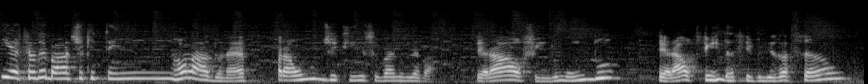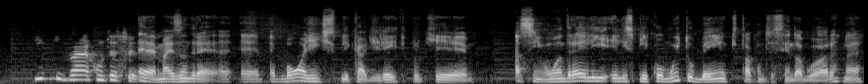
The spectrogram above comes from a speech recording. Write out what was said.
E esse é o debate que tem rolado, né? Para onde que isso vai nos levar? Será o fim do mundo? Será o fim da civilização? O que vai acontecer? É, mas André, é, é bom a gente explicar direito, porque assim, o André ele, ele explicou muito bem o que está acontecendo agora, né?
